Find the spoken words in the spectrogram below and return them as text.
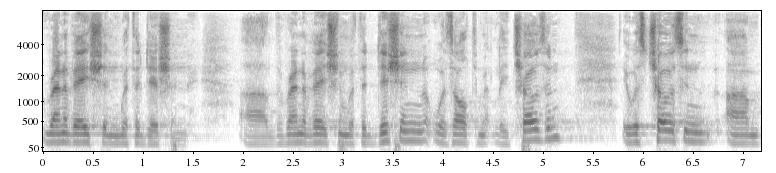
renovation with addition. Uh, the renovation with addition was ultimately chosen. It was chosen um,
